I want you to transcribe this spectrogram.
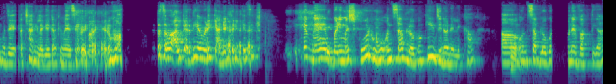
مجھے اچھا نہیں لگے گا کہ میں ایسی کوئی بات کروں۔ سوال کر دیا بڑے کینڈیڈ طریقے سے۔ میں بڑی مشکور ہوں ان سب لوگوں کی جنہوں نے لکھا۔ ان سب لوگوں نے وقت دیا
